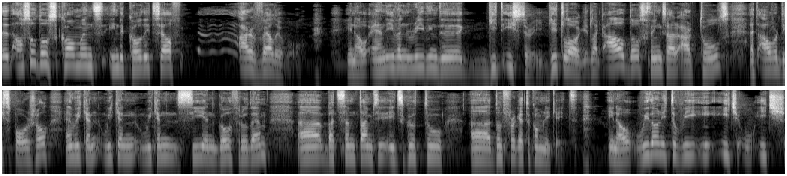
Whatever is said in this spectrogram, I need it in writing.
uh, also those comments in the code itself are valuable you know, and even reading the Git history, Git log, like all those things are, are tools at our disposal, and we can we can we can see and go through them. Uh, but sometimes it's good to uh, don't forget to communicate. You know, we don't need to be each each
